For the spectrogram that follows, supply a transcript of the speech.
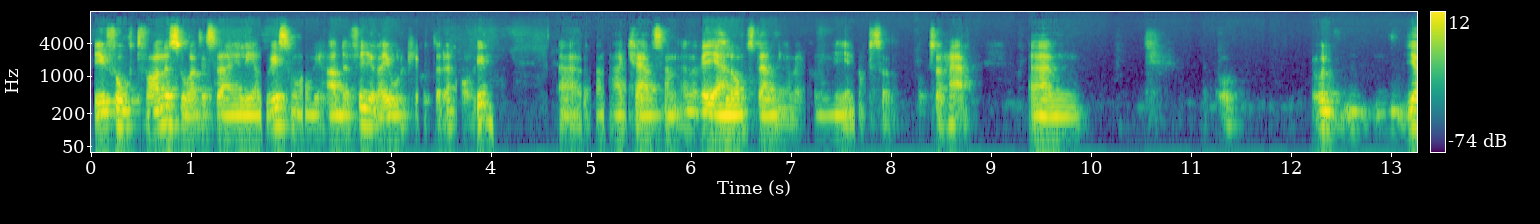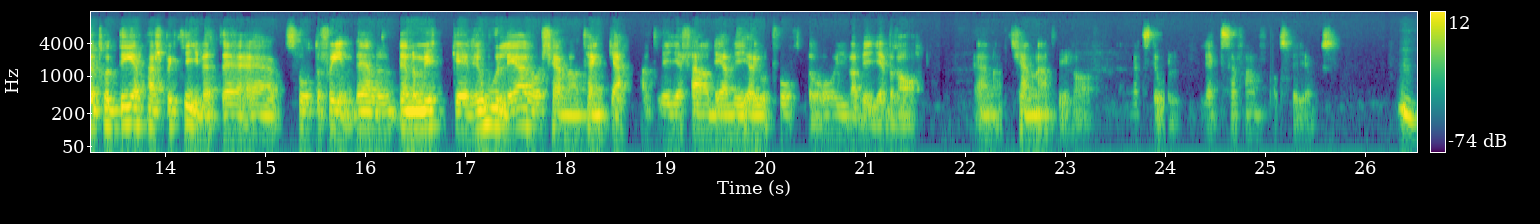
det är fortfarande så att i Sverige lever vi som om vi hade fyra jordklot och det har vi inte. Eh, utan här krävs en, en rejäl omställning av ekonomin också, också här. Um, och, och jag tror det perspektivet är svårt att få in. Det är, ändå, det är ändå mycket roligare att känna och tänka att vi är färdiga, vi har gjort vårt och oj vad vi är bra. Än att känna att vi har en stor läxa framför oss vi också. Mm.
